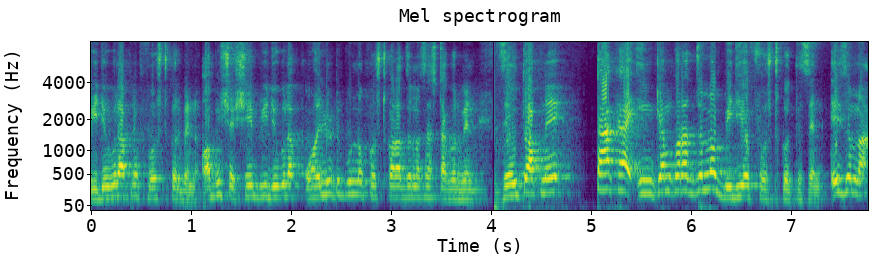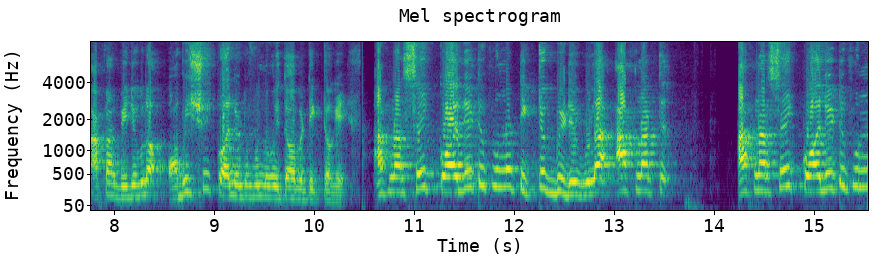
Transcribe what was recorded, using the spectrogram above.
ভিডিওগুলো আপনি পোস্ট করবেন, অবশ্যই সেই ভিডিওগুলো কোয়ালিটিপূর্ণ পোস্ট করার জন্য চেষ্টা করবেন। যেহেতু আপনি টাকা ইনকাম করার জন্য ভিডিও পোস্ট করতেছেন, এই জন্য আপনার ভিডিওগুলো অবশ্যই কোয়ালিটিপূর্ণ হইতে হবে টিকটকে আপনার সেই কোয়ালিটিপূর্ণ টিকটক ভিডিওগুলো আপনার আপনার সেই কোয়ালিটিপূর্ণ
